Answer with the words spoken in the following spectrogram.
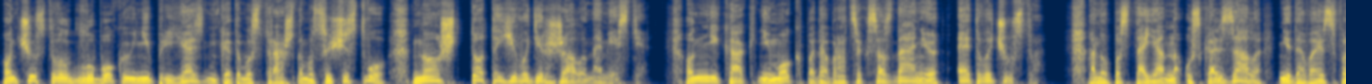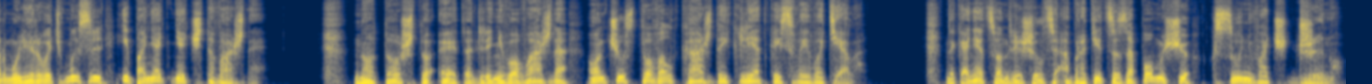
Он чувствовал глубокую неприязнь к этому страшному существу, но что-то его держало на месте. Он никак не мог подобраться к сознанию этого чувства. Оно постоянно ускользало, не давая сформулировать мысль и понять нечто важное. Но то, что это для него важно, он чувствовал каждой клеткой своего тела. Наконец он решился обратиться за помощью к Сунь-Вач-Джину.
